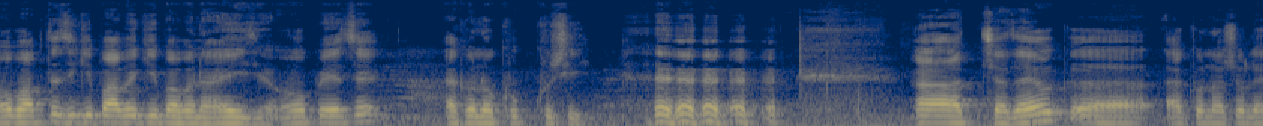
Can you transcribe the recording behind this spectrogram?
ও ভাবতেছি কি পাবে কি পাবে না, এই যে ও পেয়েছে এখনও খুব খুশি। আচ্ছা যাই হোক এখন আসলে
